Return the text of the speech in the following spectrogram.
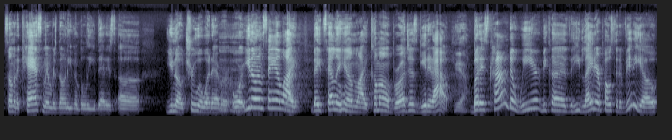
some of the cast members don't even believe that it's uh you know true or whatever or you know what I'm saying? Like Right. they telling him like, "Come on, bruh, just get it out." Yeah. But it's kind of weird because he later posted a video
